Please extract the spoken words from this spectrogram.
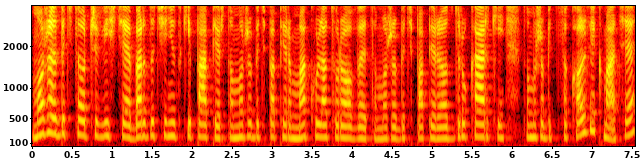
Może być to oczywiście bardzo cieniutki papier, to może być papier makulaturowy, to może być papier od drukarki, to może być cokolwiek macie.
